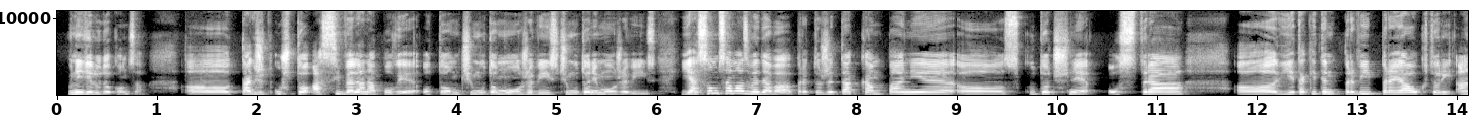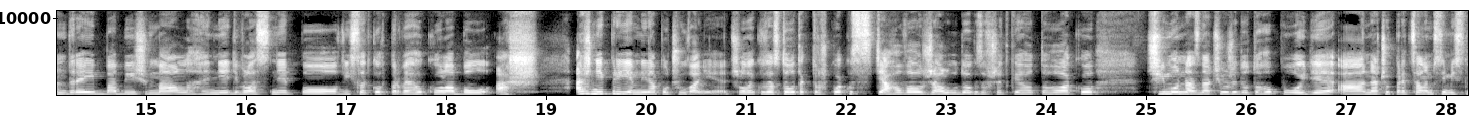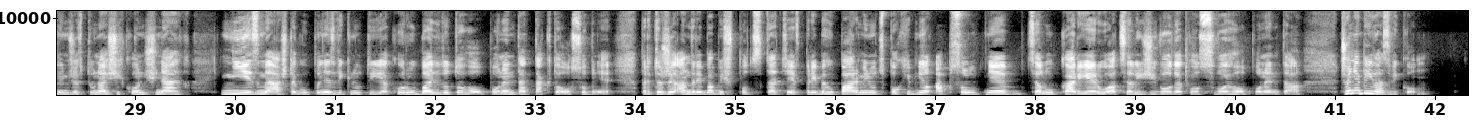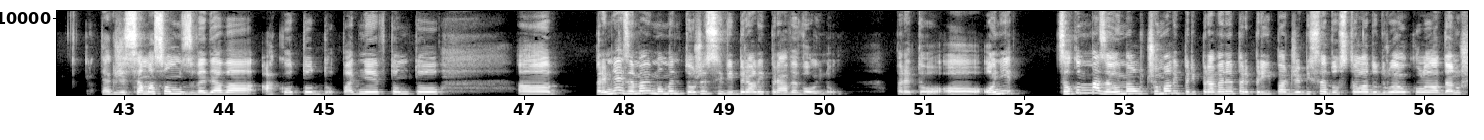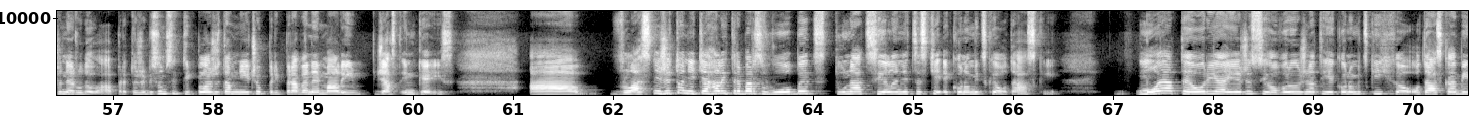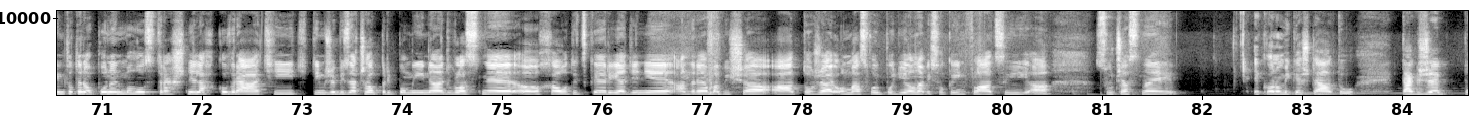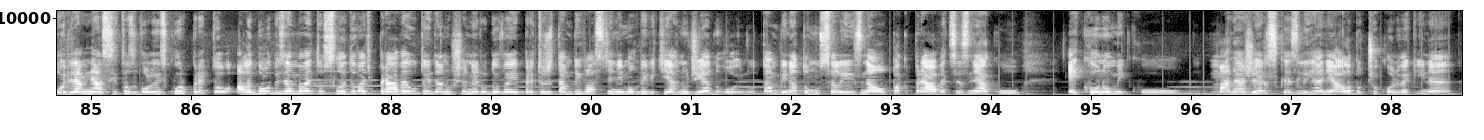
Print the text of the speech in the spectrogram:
V nedelu dokonca. Uh, takže už to asi veľa napovie o tom, či mu to môže výjsť, či mu to nemôže výjsť. Ja som sama zvedavá, pretože tá kampaň je uh, skutočne ostrá. Uh, je taký ten prvý prejav, ktorý Andrej Babiš mal hneď vlastne po výsledkoch prvého kola, bol až až nepríjemný na počúvanie. Človeku sa z toho tak trošku ako stiahoval žalúdok zo všetkého toho, ako čím on naznačil, že do toho pôjde a na čo predsa len si myslím, že v tunajších končinách nie sme až tak úplne zvyknutí, ako rúbať do toho oponenta takto osobne. Pretože Andrej Babiš v podstate v priebehu pár minút spochybnil absolútne celú kariéru a celý život ako svojho oponenta, čo nebýva zvykom. Takže sama som zvedavá, ako to dopadne v tomto. Uh, pre mňa je zaujímavý moment to, že si vybrali práve vojnu. Preto uh, oni Celkom ma zaujímalo, čo mali pripravené pre prípad, že by sa dostala do druhého kola Danuše Nerudová, pretože by som si typla, že tam niečo pripravené mali just in case. A vlastne, že to neťahali treba vôbec tu na cieľene ceste ekonomické otázky. Moja teória je, že si hovorili, že na tých ekonomických e, otázkach by im to ten oponent mohol strašne ľahko vrátiť tým, že by začal pripomínať vlastne e, chaotické riadenie Andreja Babiša a to, že on má svoj podiel na vysokej inflácii a súčasnej ekonomike štátu. Takže podľa mňa si to zvolili skôr preto. Ale bolo by zaujímavé to sledovať práve u tej Danuše Nerudovej, pretože tam by vlastne nemohli vytiahnuť žiadnu vojnu. Tam by na to museli ísť naopak práve cez nejakú ekonomiku, manažerské zlyhania alebo čokoľvek iné.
